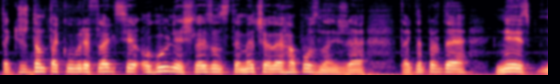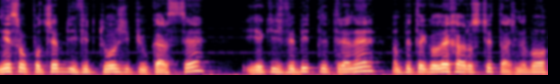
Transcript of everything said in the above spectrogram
tak już dam taką refleksję ogólnie śledząc te mecze Lecha Poznań, że tak naprawdę nie, jest, nie są potrzebni wirtuozi piłkarscy, jakiś wybitny trener, aby tego Lecha rozczytać, no bo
